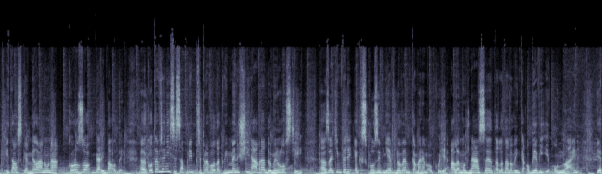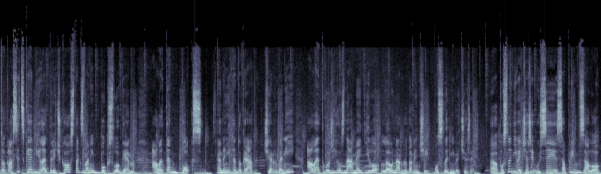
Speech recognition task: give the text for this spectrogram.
v italském Milánu na Corso Garibaldi. Eh, k otevření si Supreme připravilo takový menší návrat do minulosti, eh, zatím tedy exkluzivně v novém kamenném obchodě, ale možná se tato novinka objeví i online. Je to klasické bílé tričko s takzvaným box logem, ale ten box není tentokrát červený, ale tvoří ho známé dílo Leonardo da Vinci Poslední večeře. Eh, poslední večeři už si Supreme vzalo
